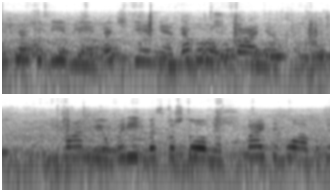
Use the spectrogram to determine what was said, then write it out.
дитячі Біблії для чтення, для богошукання. Євангелію беріть безкоштовно, шукайте Бога, поки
